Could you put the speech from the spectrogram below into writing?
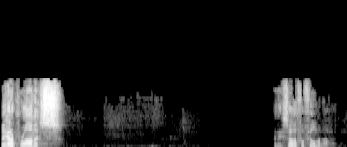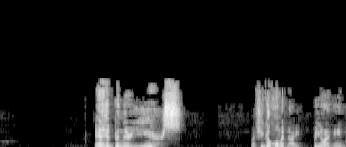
They had a promise. And they saw the fulfillment of it. Anna had been there years. Well, she'd go home at night, but you know what I mean.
